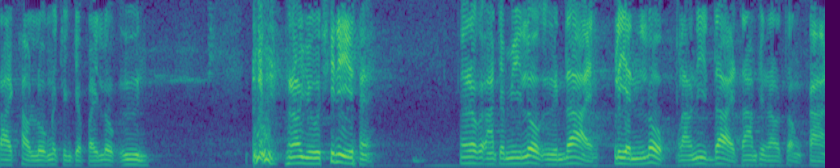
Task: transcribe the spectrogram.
ตายเข้าลงแล้วจึงจะไปโลกอื่น เราอยู่ที่นี่แล้วเราก็อาจจะมีโลกอื่นได้ เปลี่ยนโลกเหล่านี้ได้ตามที่เราต้องการ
